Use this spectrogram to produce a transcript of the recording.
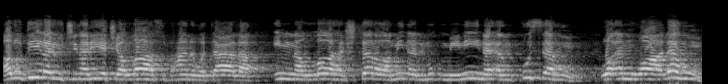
Aludirajući na riječi Allaha subhanahu wa ta'ala Inna Allaha štara minal mu'minina anfusahum wa amwalahum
